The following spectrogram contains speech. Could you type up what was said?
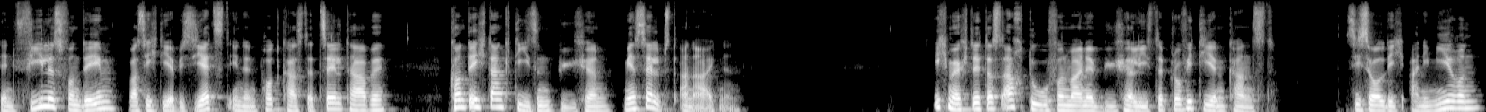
denn vieles von dem, was ich dir bis jetzt in den Podcast erzählt habe, konnte ich dank diesen Büchern mir selbst aneignen. Ich möchte, dass auch du von meiner Bücherliste profitieren kannst. Sie soll dich animieren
